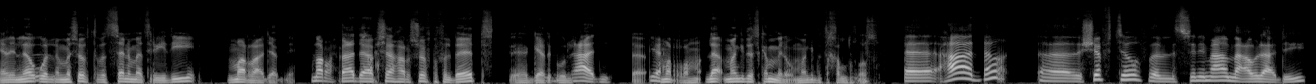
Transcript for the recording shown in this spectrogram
يعني الأول لما شفته في السينما 3D مرة عجبني. مره بعدها بشهر شفته في البيت آه، قاعد أقول عادي. آه،. مرة ما لا ما قدرت أكمله ما قدرت اخلص أصلا. آه هذا آه شفته في السينما مع أولادي.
